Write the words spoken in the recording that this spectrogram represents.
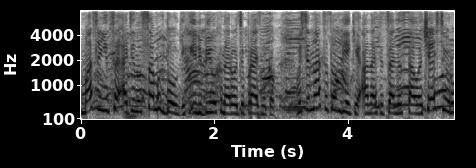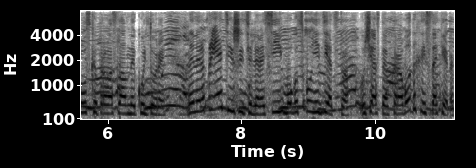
Масленица – один из самых долгих и любимых в народе праздников. В XVIII веке она официально стала частью русской православной культуры. На мероприятии жители России могут вспомнить детство, участвуя в хороводах и эстафетах,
